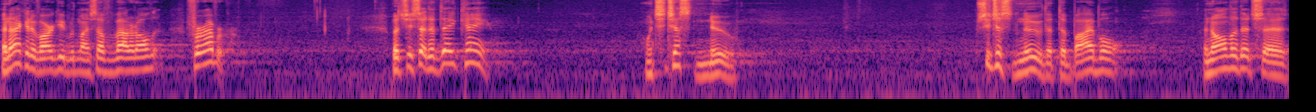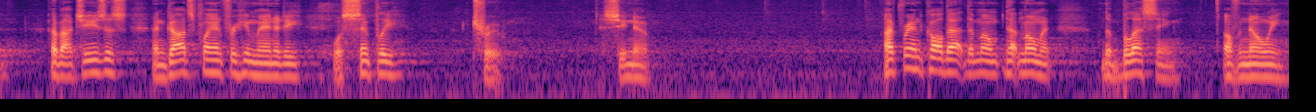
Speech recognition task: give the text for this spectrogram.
And I could have argued with myself about it all forever. But she said, A day came when she just knew. She just knew that the Bible and all that it said about Jesus and God's plan for humanity was simply true. She knew. My friend called that, the mom- that moment the blessing of knowing.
